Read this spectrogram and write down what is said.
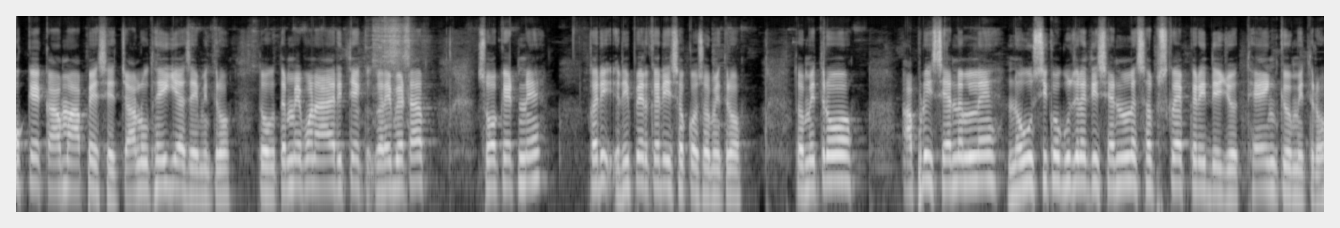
ઓકે કામ આપે છે, ચાલુ થઈ ગયા છે મિત્રો. તો તમે પણ આ રીતે ઘરે બેઠા સોકેટને કરી રિપેર કરી શકો છો મિત્રો. તો મિત્રો, આપણી ચેનલને નવું શીખો ગુજરાતી ચેનલને સબસ્ક્રાઈબ કરી દેજો. થેન્ક યુ મિત્રો.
